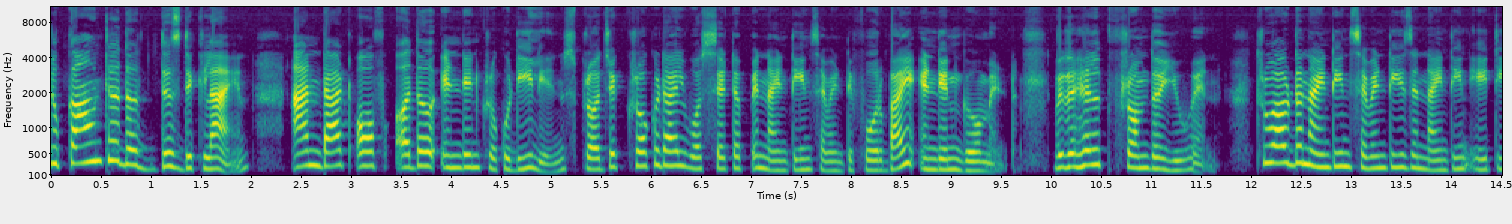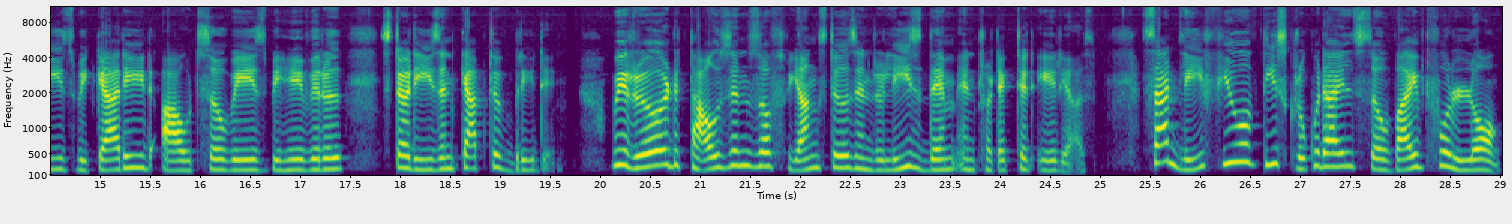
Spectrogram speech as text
To counter the, this decline and that of other Indian crocodilians, Project Crocodile was set up in 1974 by Indian government with the help from the UN. Throughout the 1970s and 1980s, we carried out surveys, behavioral studies, and captive breeding. We reared thousands of youngsters and released them in protected areas. Sadly, few of these crocodiles survived for long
